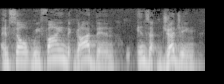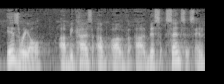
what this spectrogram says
And so we find that God then ends up judging Israel uh, because of, of uh, this census. And,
